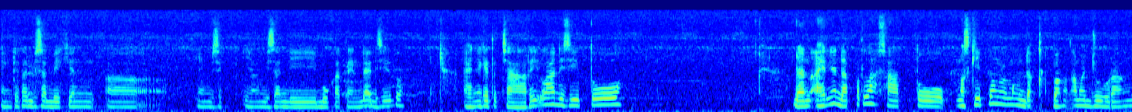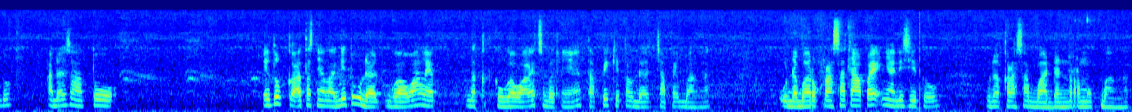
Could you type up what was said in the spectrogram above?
yang kita bisa bikin uh, yang bisa yang bisa dibuka tenda di situ. Akhirnya kita cari lah di situ. Dan akhirnya dapatlah satu meskipun memang deket banget sama jurang tuh ada satu itu ke atasnya lagi tuh udah gua walet deket ke gua walet sebenarnya tapi kita udah capek banget. Udah baru kerasa capeknya di situ udah kerasa badan remuk banget.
